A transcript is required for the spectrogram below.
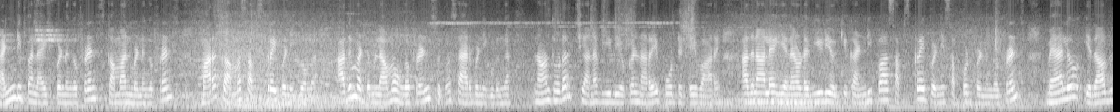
கண்டிப்பாக லைக் பண்ணுங்கள் ஃப்ரெண்ட்ஸ் கமெண்ட் பண்ணுங்கள் ஃப்ரெண்ட்ஸ் மறக்காமல் சப்ஸ்கிரைப் பண்ணிக்கோங்க. அது மட்டும் இல்லாமல் உங்கள் ஃப்ரெண்ட்ஸுக்கும் ஷேர் பண்ணி கொடுங்க. நான் தொடர்ச்சியான வீடியோக்கள் நிறைய போட்டுகிட்டே வரேன். அதனால் என்னோடய வீடியோக்கு கண்டிப்பாக சப்ஸ்கிரைப் பண்ணி சப்போர்ட் பண்ணுங்கள் ஃப்ரெண்ட்ஸ் மேலும் ஏதாவது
